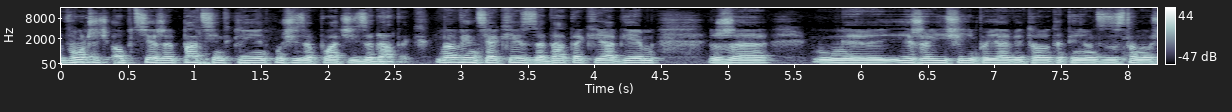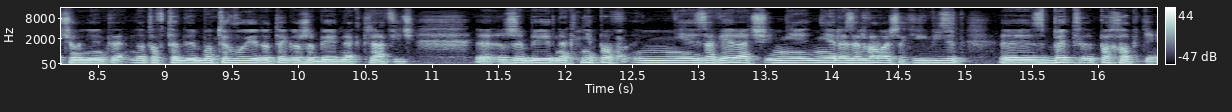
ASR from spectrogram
włączyć opcję, że pacjent, klient musi zapłacić zadatek. No więc jak jest zadatek, ja wiem, że jeżeli się nie pojawi, to te pieniądze zostaną ściągnięte, no to wtedy motywuję do tego, żeby jednak trafić żeby jednak nie, nie zawierać, nie, nie rezerwować takich wizyt e, zbyt pochopnie.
